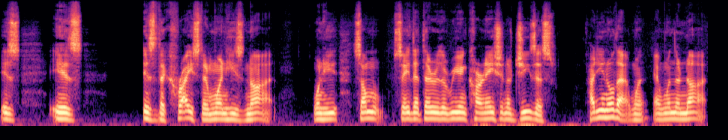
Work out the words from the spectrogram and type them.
is is is the Christ and when he's not? When he some say that they're the reincarnation of Jesus. How do you know that when and when they're not?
